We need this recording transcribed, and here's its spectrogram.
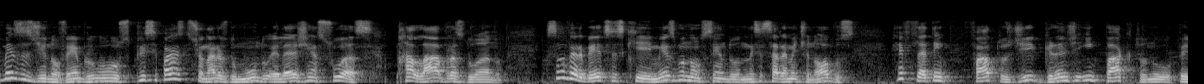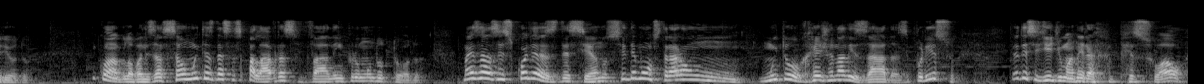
meses de novembro, os principais dicionários do mundo elegem as suas palavras do ano, que são verbetes que, mesmo não sendo necessariamente novos, refletem fatos de grande impacto no período. E com a globalização, muitas dessas palavras valem para o mundo todo. Mas as escolhas desse ano se demonstraram muito regionalizadas e por isso eu decidi de maneira pessoal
